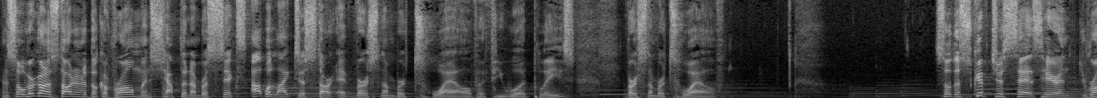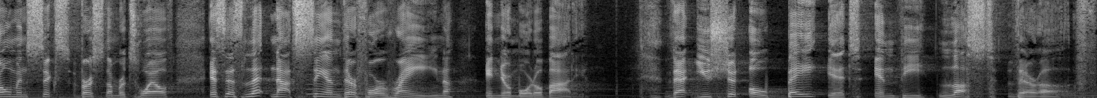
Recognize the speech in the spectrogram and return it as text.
And so we're going to start in the book of Romans, chapter number six. I would like to start at verse number 12, if you would, please. Verse number 12. So the scripture says here in Romans 6, verse number 12, it says, Let not sin therefore reign in your mortal body, that you should obey it in the lust thereof.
